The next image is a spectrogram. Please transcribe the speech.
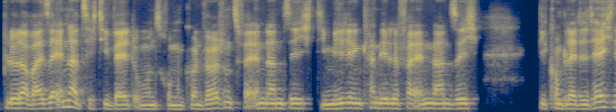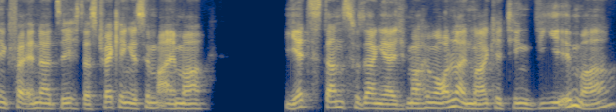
blöderweise ändert sich die Welt um uns herum. Conversions verändern sich, die Medienkanäle verändern sich, die komplette Technik verändert sich, das Tracking ist im Eimer. Jetzt dann zu sagen, ja, ich mache immer Online-Marketing wie immer,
